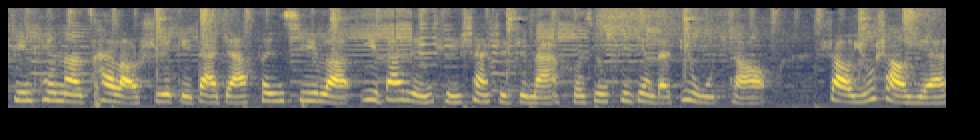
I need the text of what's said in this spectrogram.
今天呢，蔡老师给大家分析了一般人群膳食指南核心推荐的第五条“少油少盐，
